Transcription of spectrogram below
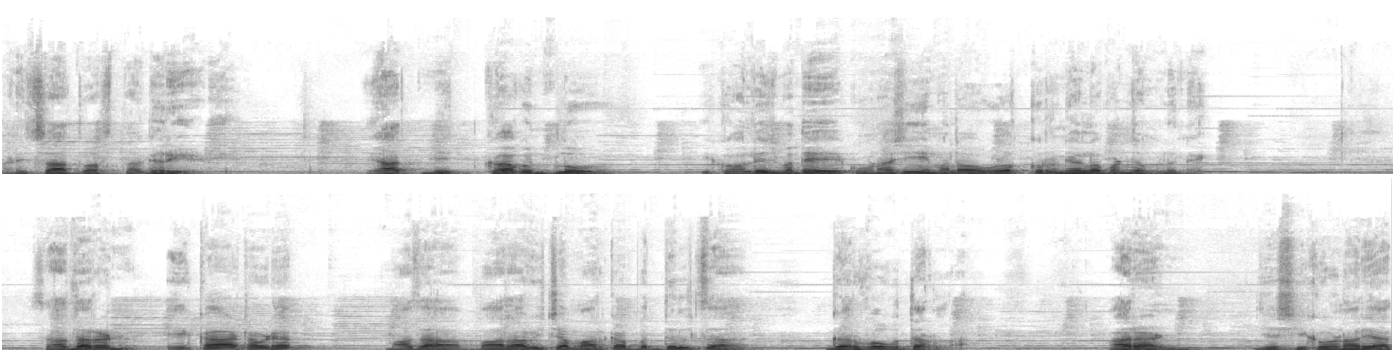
आणि सात वाजता घरी येणे यात मी इतका गुंतलो की कॉलेजमध्ये कोणाशीही मला ओळख करून घ्यायला पण जमलं नाही. साधारण एका आठवड्यात माझा बारावीच्या मार्काबद्दलचा गर्व उतरला. कारण जे शिकवणाऱ्यात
